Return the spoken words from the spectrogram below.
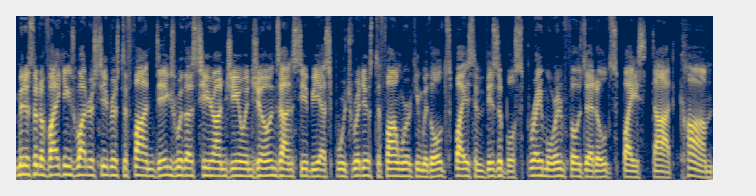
Minnesota Vikings wide receiver Stefon Diggs with us here on Gio and Jones on CBS Sports Radio. Stefon working with Old Spice Invisible Spray. More info is at oldspice.com.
